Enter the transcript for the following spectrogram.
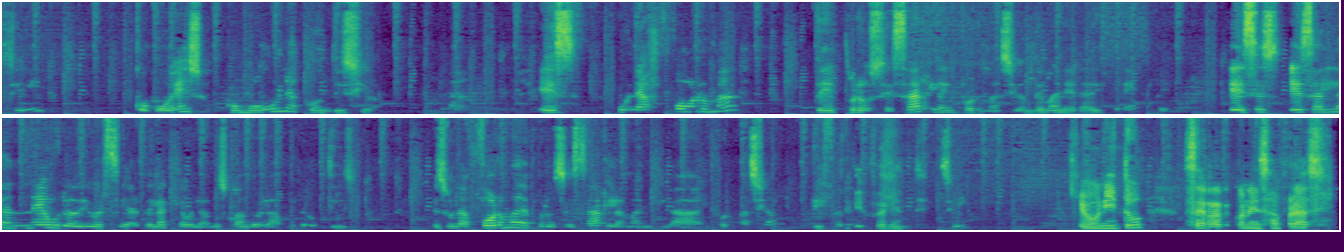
¿sí? Como eso, como una condición. Es una forma de procesar la información de manera diferente. Esa es, esa es la neurodiversidad de la que hablamos cuando hablamos de autismo. Es una forma de procesar la, la información diferente. diferente. ¿sí? Qué bonito cerrar con esa frase.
